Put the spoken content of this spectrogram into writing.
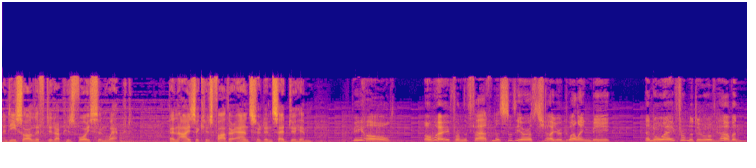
And Esau lifted up his voice and wept. Then Isaac his father answered and said to him, Behold, away from the fatness of the earth shall your dwelling be, and away from the dew of heaven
